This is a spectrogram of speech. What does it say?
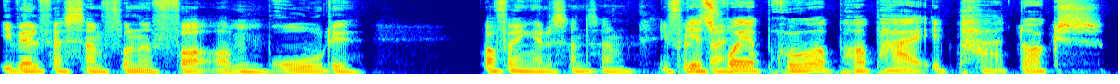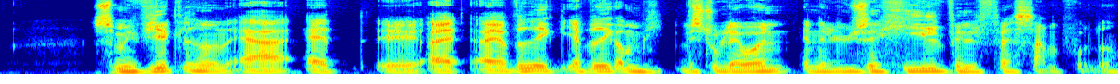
i velfærdssamfundet for at mm. bruge det. Hvorfor hænger det sådan sammen? Jeg dig? tror, jeg prøver at påpege et paradoks, som i virkeligheden er, at, øh, og jeg ved, ikke, jeg ved ikke, om hvis du laver en analyse af hele velfærdssamfundet,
